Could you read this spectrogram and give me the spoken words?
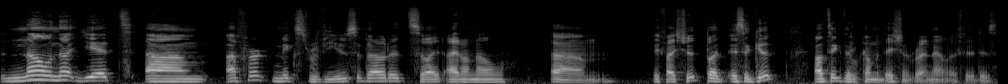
No not yet. Um i've heard mixed reviews about it so i, I don't know. Um if I should, but is it good? I'll take the recommendation right now if it is.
